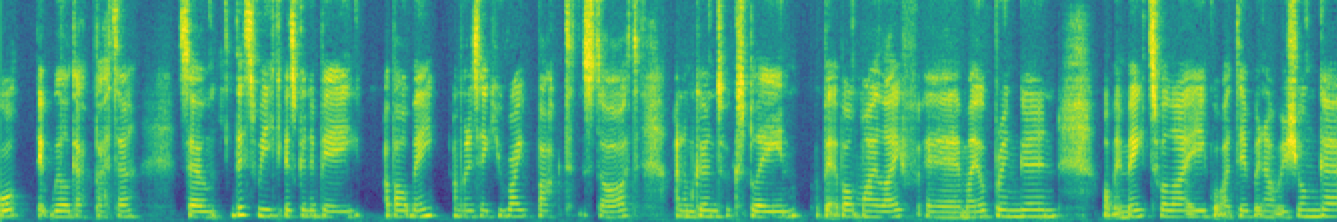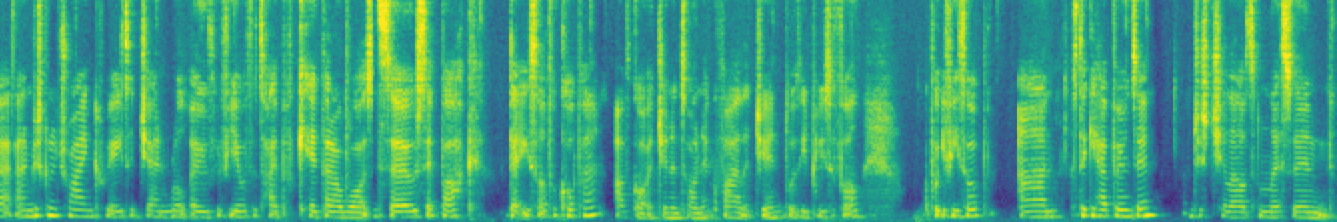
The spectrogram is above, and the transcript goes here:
but it will get better. So, this week is going to be about me. I'm going to take you right back to the start and I'm going to explain a bit about my life, uh, my upbringing, what my mates were like, what I did when I was younger. And I'm just going to try and create a general overview of the type of kid that I was. So, sit back, get yourself a cuppa. I've got a gin and tonic, violet gin, bloody beautiful. Put your feet up and stick your headphones in and just chill out and listen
